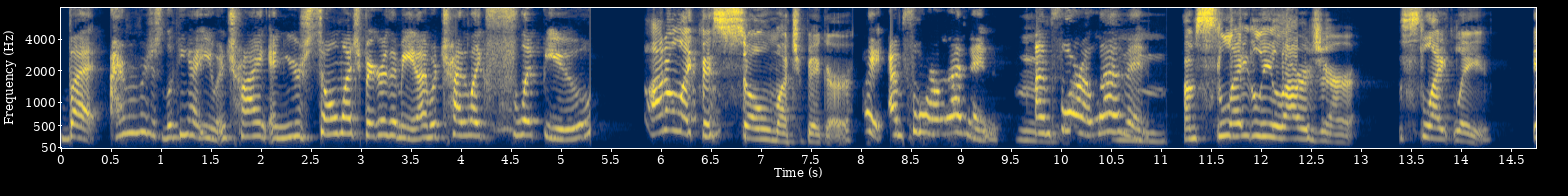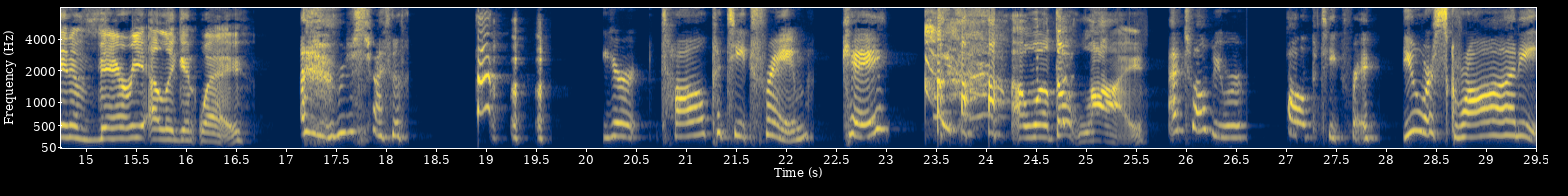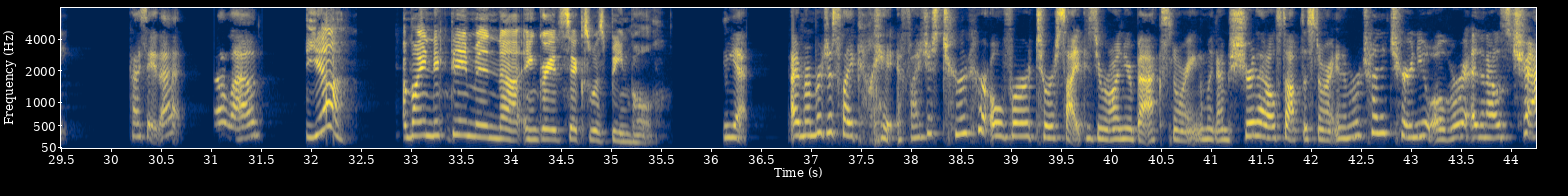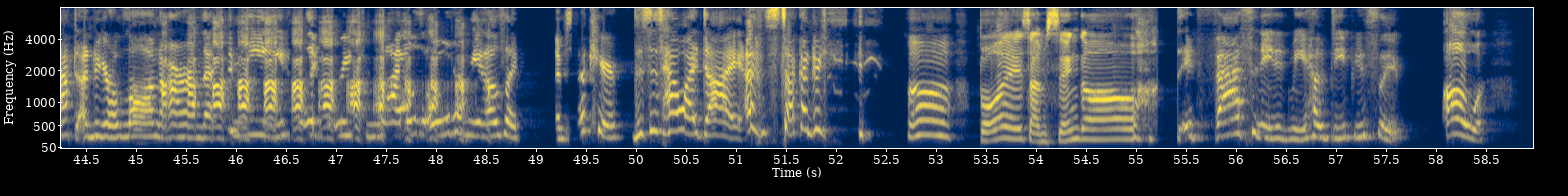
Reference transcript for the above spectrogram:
But I remember just looking at you and trying, and you're so much bigger than me. And I would try to like flip you. I don't like this so much bigger. Wait, I'm 4'11. Mm. I'm 4'11. Mm. I'm slightly larger. Slightly. In a very elegant way. We're just trying to. your tall, petite frame. Okay. well, don't lie. At 12, you were tall, petite frame. You were scrawny. Can I say that out loud? Yeah. My nickname in uh, in grade six was Beanpole. Yeah. I remember just like, okay, if I just turn her over to her side because you were on your back snoring, I'm like, I'm sure that'll stop the snoring. And I remember trying to turn you over, and then I was trapped under your long arm that to me like reached miles over me, and I was like, I'm stuck here. This is how I die. I'm stuck underneath. Ah, oh, boys, I'm single. It fascinated me how deep you sleep. Oh,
